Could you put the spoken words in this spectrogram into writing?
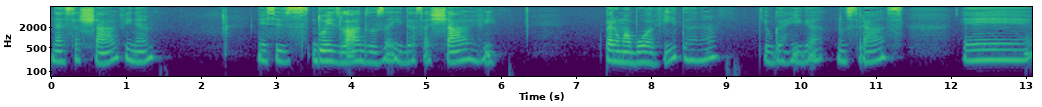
nessa chave, né? Nesses dois lados aí dessa chave para uma boa vida, né? Que o Garriga nos traz. É,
